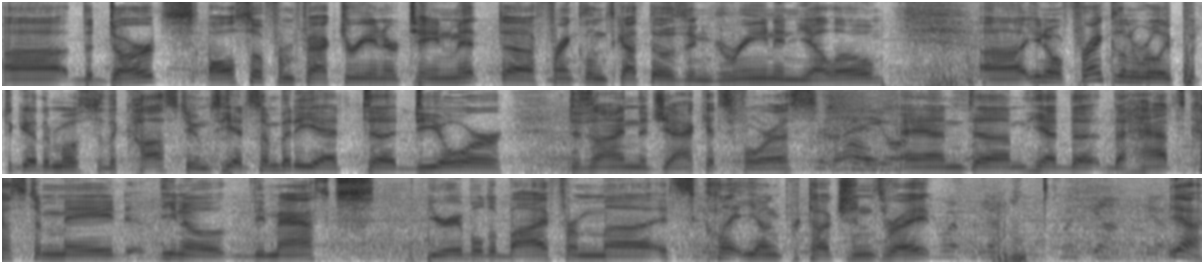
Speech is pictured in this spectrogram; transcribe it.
Uh, the darts, also from Factory Entertainment. Uh, Franklin's got those in green and yellow. Uh, you know, Franklin really put together most of the costumes. He had somebody at uh, Dior design the jackets for us, and um, he had the, the hats custom made. You know, the masks you're able to buy from it's Clint Young Productions, right? Yeah,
